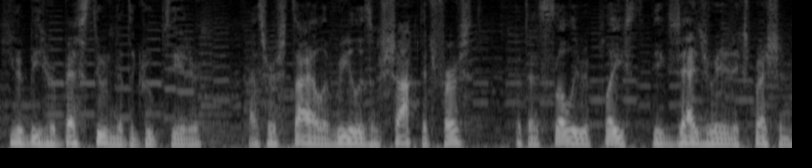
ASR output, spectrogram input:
He would be her best student at the group theater, as her style of realism shocked at first, but then slowly replaced the exaggerated expression,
